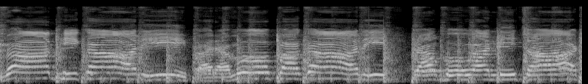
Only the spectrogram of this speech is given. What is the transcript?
सर्वाधिकारी परमोपकारी प्रभुवनि चाट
